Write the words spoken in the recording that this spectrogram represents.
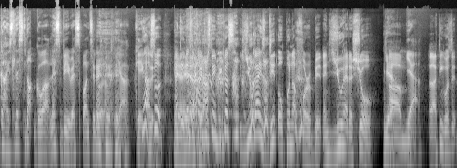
guys, let's not go out. Let's be responsible. Like, yeah, okay, Yeah, good. so I Yeah, think that's yeah. quite interesting because you guys did open up for a bit and you had a show. Yeah. um, Yeah. I think was it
